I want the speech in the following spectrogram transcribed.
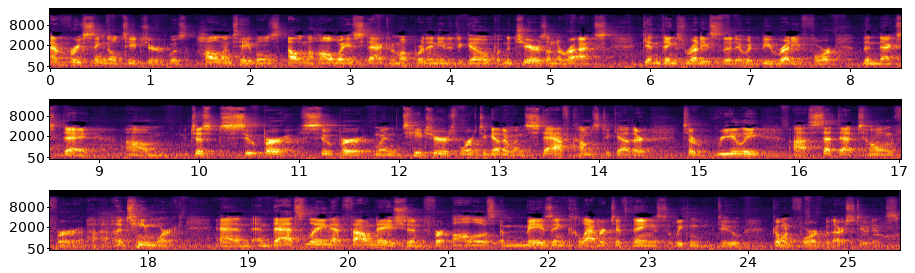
every single teacher was hauling tables out in the hallway, stacking them up where they needed to go, putting the chairs on the racks, getting things ready so that it would be ready for the next day. Um, just super, super, when teachers work together, when staff comes together to really uh, set that tone for uh, a teamwork. And, and that's laying that foundation for all those amazing collaborative things that we can do going forward with our students.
